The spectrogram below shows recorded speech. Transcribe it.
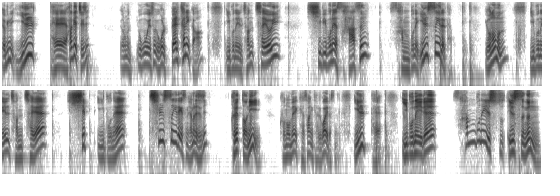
여기는 1대 하겠지, 그지? 여러분, 요거에서 요걸 뺄 테니까 2분의 1 전체의 12분의 4승 3분의 1승이 될 테고 요 놈은 2분의 1 전체의 12분의 7승이 되겠습니다. 말이지? 그랬더니 그놈의 계산 결과가 이렇습니다. 1대 2분의 1의 3분의 1수, 1승은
